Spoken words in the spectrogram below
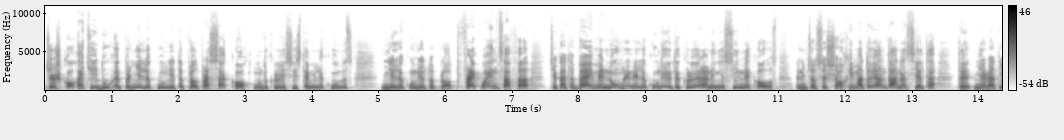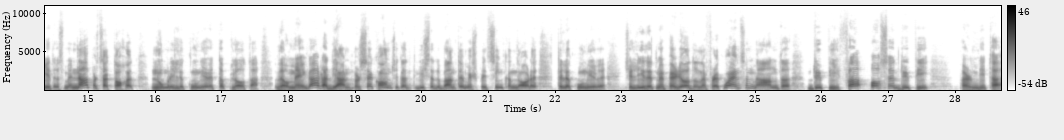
që është koha që i duhet për një lëkundje të plotë. Pra sa kohë mund të kryejë sistemi lëkundës një lëkundje të plotë. Frekuenca fë që ka të bëjë me numrin e lëkundjeve të kryera në njësinë e kohës, dhe në qoftë se shohim, ato janë të anasjella të njëra-tjetrës. Me n përcaktohet numri i lëkundjeve të plota, dhe omega radian për sekund që kishte të bënte me shpejtësinë këndore të lëkundjeve, që lidhet me periodën dhe frekuencën me anë të 2 pi fë ose 2 pi. Përmbi të.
